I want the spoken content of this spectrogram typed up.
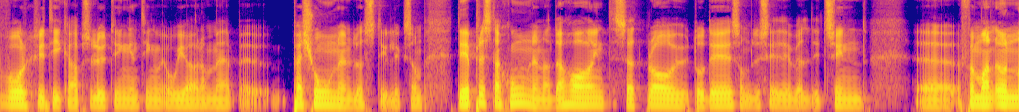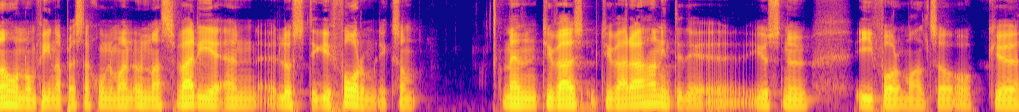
vår kritik har absolut ingenting att göra med personen Lustig liksom. Det är prestationerna, det har inte sett bra ut och det är som du säger, det är väldigt synd. Eh, För man unnar honom fina prestationer, man unnar Sverige en Lustig i form liksom. Men tyvärr, tyvärr är han inte det just nu i form alltså och eh,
